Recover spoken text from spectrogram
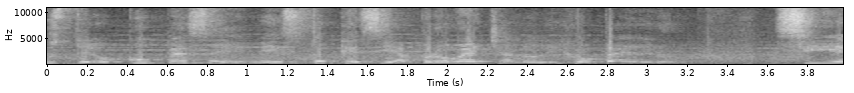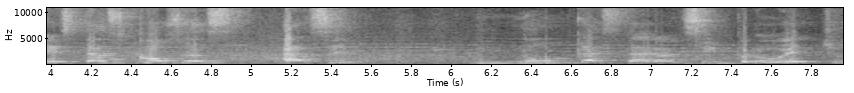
usted ocúpese en esto que sí aprovecha, lo dijo Pedro. Si estas cosas hacen, nunca estarán sin provecho.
